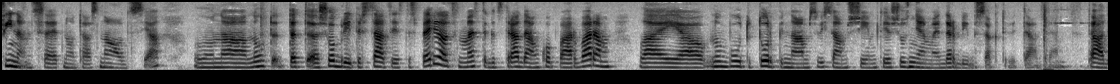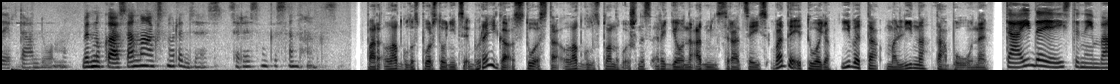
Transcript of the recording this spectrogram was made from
finansēt no tās naudas. Ja? Un, nu, tad, tad šobrīd ir sācies tas periods, un mēs tagad strādājam kopā ar varam lai nu, būtu turpināms visām šīm tieši uzņēmēju darbības aktivitātēm. Tāda ir tā doma. Bet, nu, kā sanāks, nu redzēs. Cerēsim, ka sanāks. Par Latvijas porcelānīcību Reigā stosta Latvijas plānošanas reģiona administrācijas vadītāja Iveta Malina Tabūne. Tā ideja īstenībā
